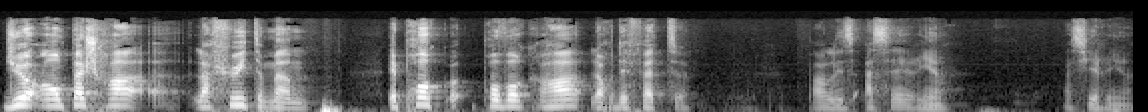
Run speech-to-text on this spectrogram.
Dieu empêchera la fuite même et provoquera leur défaite par les Assyriens. Assyriens.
